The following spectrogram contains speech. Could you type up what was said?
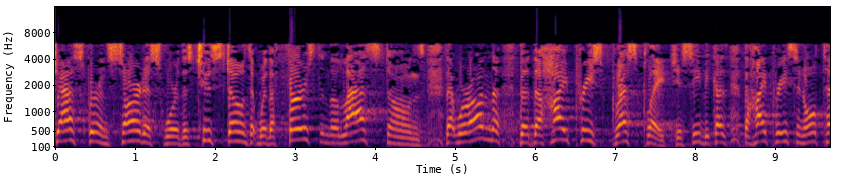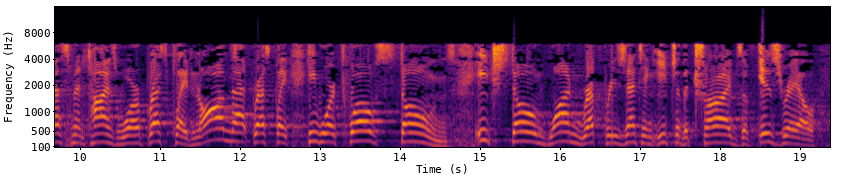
jasper and sardis, were the two stones that were the first and the last stones that were on the, the, the, high priest's breastplate, you see, because the high priest in Old Testament times wore a breastplate. And on that breastplate, he wore 12 stones, each stone one representing each of the tribes of Israel.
